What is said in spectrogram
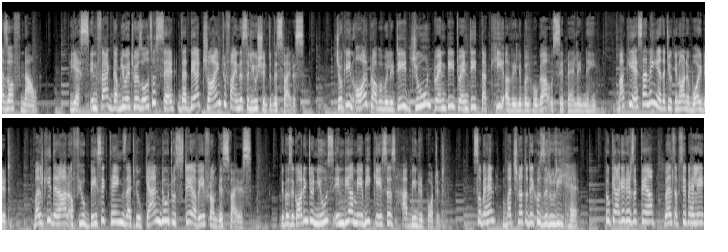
as of now Yes, in fact, WHO has also said that they are trying to find a solution to this virus. जो कि इन ऑल प्रोबेबिलिटी जून 2020 तक ही अवेलेबल होगा उससे पहले नहीं। बाकी ऐसा नहीं है that you can not avoid it बल्कि there are a few basic things that you can do to stay away from this virus because according to news India में भी cases have been reported so बहन बचना तो देखो ज़रूरी है। तो क्या क्या कर सकते हैं आप? वेल well, सबसे पहले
